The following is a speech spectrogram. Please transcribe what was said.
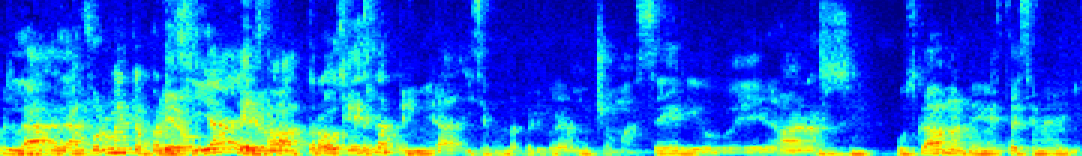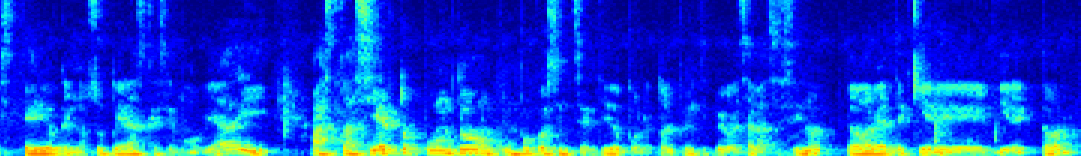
La, la forma en que aparecía pero, pero estaba lo atroz. que es pero- la primera y segunda película era mucho más serio, güey. Era- Ah, no, eso sí. Buscaba mantener esta escena de misterio que no supieras que se movía y hasta cierto punto, un poco sin sentido, porque todo al principio vas al asesino, todavía te quiere el director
